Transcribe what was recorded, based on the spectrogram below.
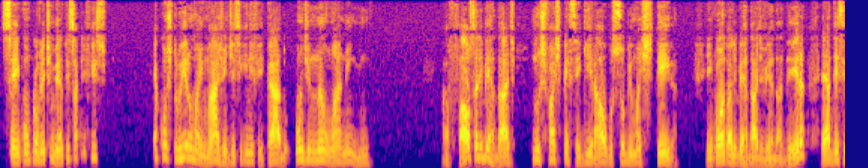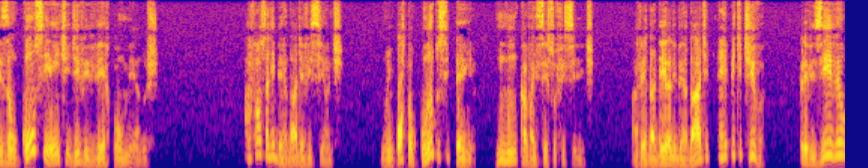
sem comprometimento e sacrifício. É construir uma imagem de significado onde não há nenhum. A falsa liberdade nos faz perseguir algo sob uma esteira, enquanto a liberdade verdadeira é a decisão consciente de viver com menos. A falsa liberdade é viciante. Não importa o quanto se tenha, nunca vai ser suficiente. A verdadeira liberdade é repetitiva, previsível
